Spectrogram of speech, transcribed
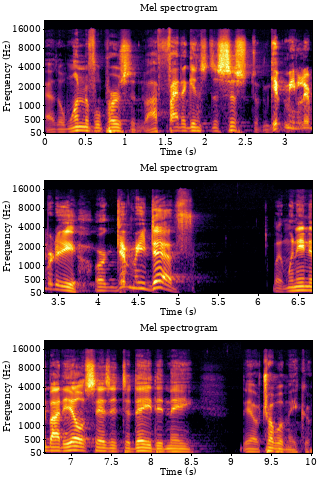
as a wonderful person. I fight against the system. Give me liberty or give me death. But when anybody else says it today, then they, they are a troublemaker.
